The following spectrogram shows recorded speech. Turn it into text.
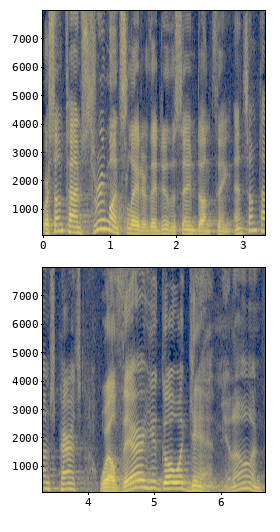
Or sometimes three months later, they do the same dumb thing. And sometimes parents, well, there you go again, you know, and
